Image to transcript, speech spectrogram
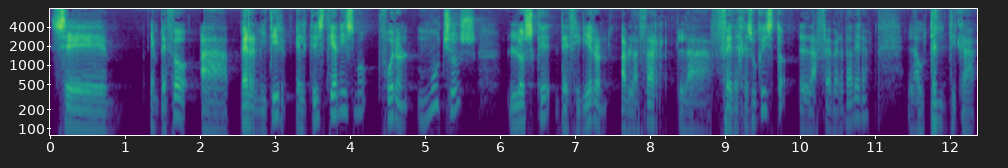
se empezó a permitir el cristianismo, fueron muchos los que decidieron abrazar la fe de Jesucristo, la fe verdadera, la auténtica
